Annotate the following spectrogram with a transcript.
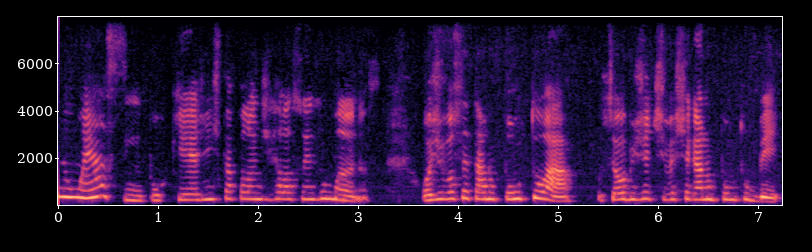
não é assim, porque a gente está falando de relações humanas. Hoje você está no ponto A, o seu objetivo é chegar no ponto B.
